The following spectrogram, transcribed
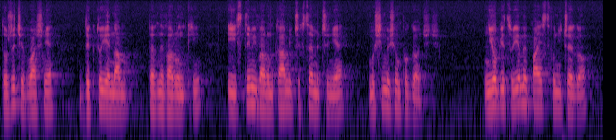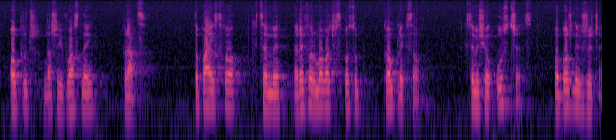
To życie właśnie dyktuje nam pewne warunki i z tymi warunkami, czy chcemy, czy nie, musimy się pogodzić. Nie obiecujemy Państwu niczego oprócz naszej własnej pracy. To państwo chcemy reformować w sposób kompleksowy. Chcemy się ustrzec pobożnych życzeń.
